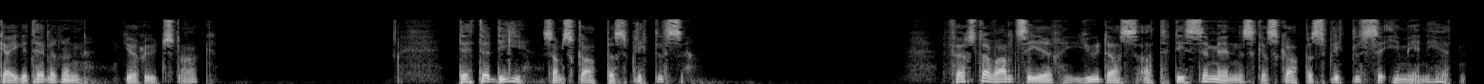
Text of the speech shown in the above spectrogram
Geigetelleren gjør utslag. Dette er de som skaper splittelse. Først av alt sier Judas at disse mennesker skaper splittelse i menigheten.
